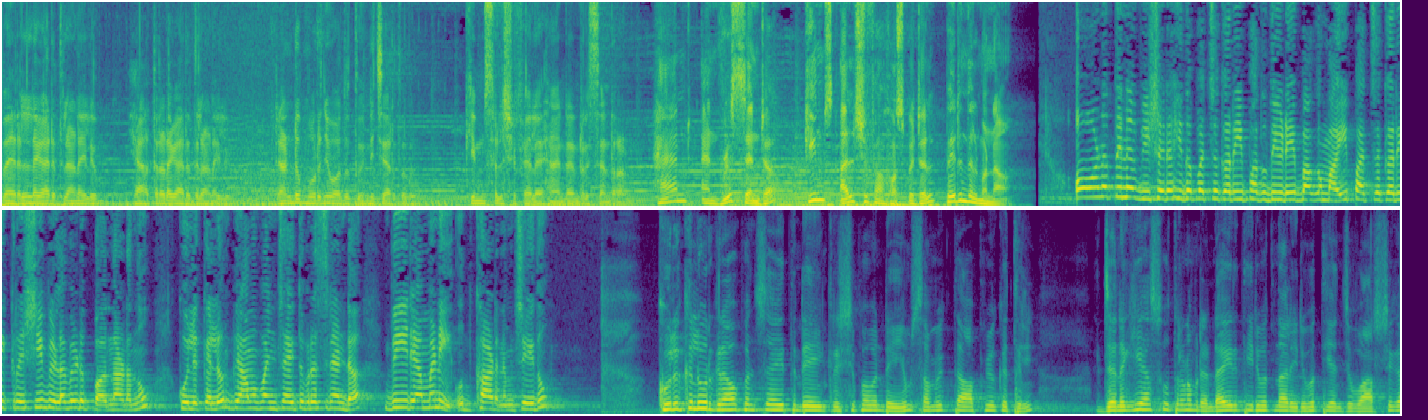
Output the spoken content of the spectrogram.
വിരലിന്റെ കാര്യത്തിലാണേലും യാത്രയുടെ കാര്യത്തിലാണേലും രണ്ടും മുറിഞ്ഞു പോകാതെ തുന്നിച്ചേർത്തത് കിംസ് അൽ ഷിഫയിലെ ഹാൻഡ് ആൻഡ് റിസ് സെന്ററാണ് hand and wrist centre KIMS Al Shifa hospital Perinthalmanna. ഓണത്തിന് വിഷരഹിത പച്ചക്കറി പദ്ധതിയുടെ ഭാഗമായി പച്ചക്കറി കൃഷി വിളവെടുപ്പ് നടന്നു. കുലുക്കല്ലൂർ ഗ്രാമപഞ്ചായത്ത് പ്രസിഡന്റ് വി രമണി ഉദ്ഘാടനം ചെയ്തു. കുലുക്കല്ലൂർ ഗ്രാമപഞ്ചായത്തിന്റെയും കൃഷിഭവന്റെയും സംയുക്ത ആഭിമുഖ്യത്തിൽ ജനകീയാസൂത്രണം രണ്ടായിരത്തി ഇരുപത്തിനാല് ഇരുപത്തിയഞ്ച് വാർഷിക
